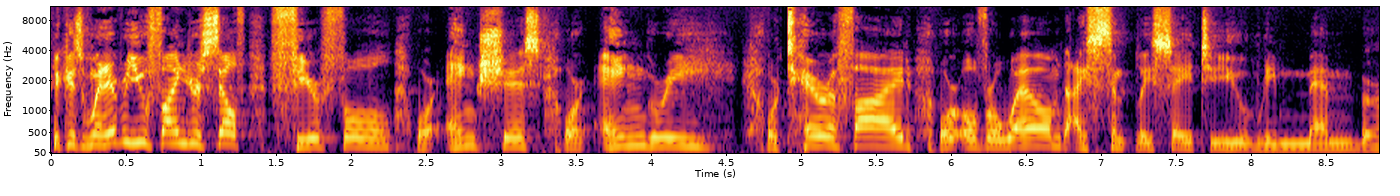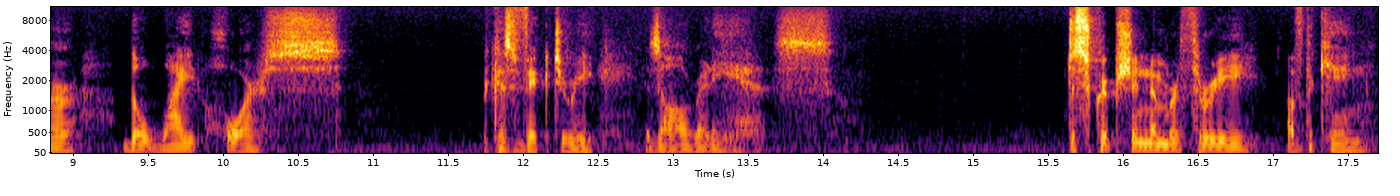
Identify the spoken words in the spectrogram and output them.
Because whenever you find yourself fearful or anxious or angry or terrified or overwhelmed, I simply say to you, remember the white horse because victory is already his. Description number three of the king.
